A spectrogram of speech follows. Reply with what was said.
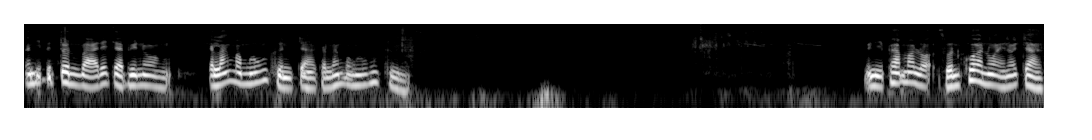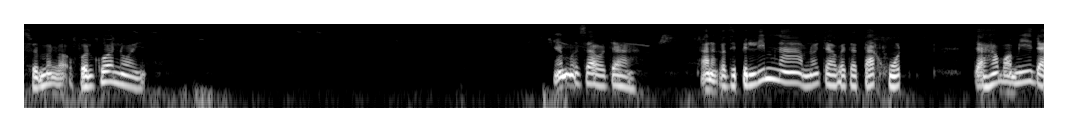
อันนี้เป็นต้นบาได้จ้ะพี่น้องกำลังบำรุงขึ้นจ้ะกำลังบำรุงขึ้นวันนี้พามาเลาะสวนขั้วหน่อยเนาะจ้ะสวนมาเลาะสวนขั้วหน่อย ยามมื้อเช้าจ้ะถ้านั่นก็สิเป็นริมน้ำเนาะจ้ะไว้แต่ตักหดจ้ะเฮาบ่มีใด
